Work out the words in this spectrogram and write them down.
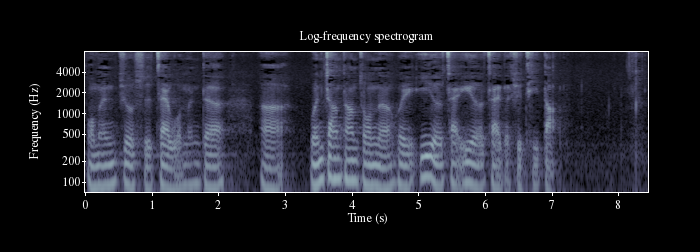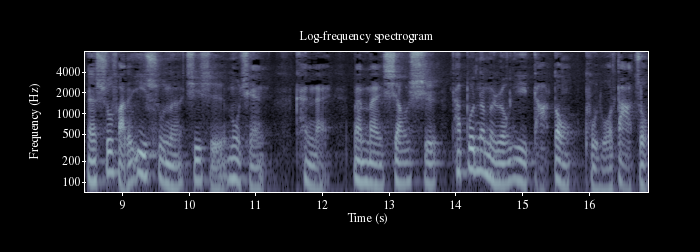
我们就是在我们的呃文章当中呢，会一而再、一而再的去提到。那书法的艺术呢，其实目前看来。慢慢消失，它不那么容易打动普罗大众。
